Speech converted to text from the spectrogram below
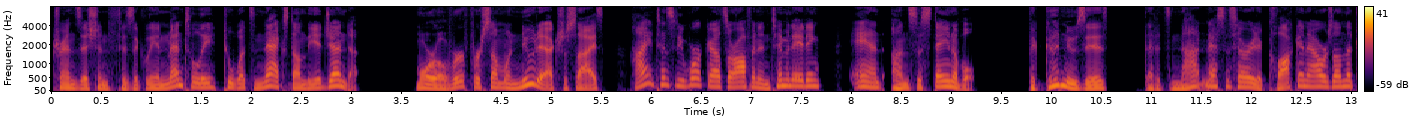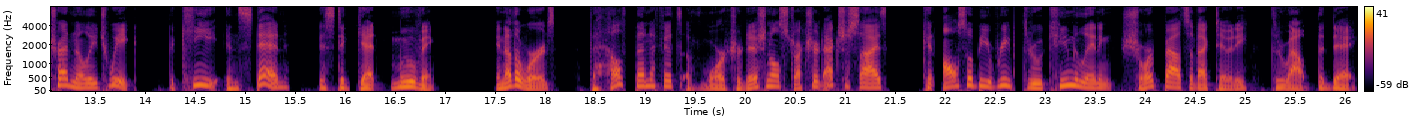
transition physically and mentally to what's next on the agenda. Moreover, for someone new to exercise, high intensity workouts are often intimidating and unsustainable. The good news is, that it's not necessary to clock in hours on the treadmill each week. The key, instead, is to get moving. In other words, the health benefits of more traditional structured exercise can also be reaped through accumulating short bouts of activity throughout the day.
